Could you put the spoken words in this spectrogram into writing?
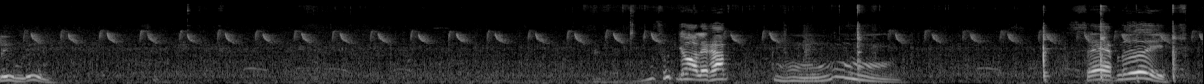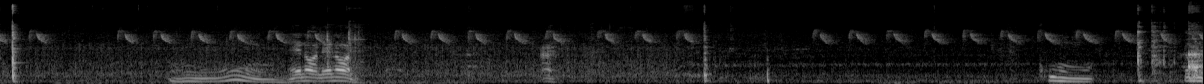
ลื่นลื่นสุดยอดเลยครับแซ่บเลยแน่นอน แน่นอนอะคุมให้มัน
